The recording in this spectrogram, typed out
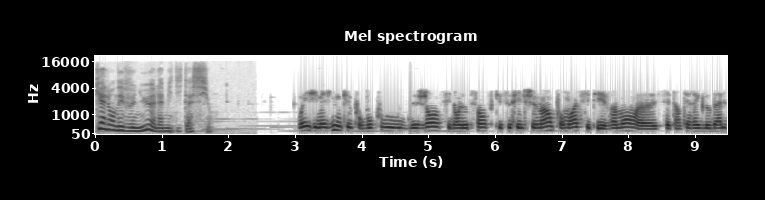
qu'elle en est venue à la méditation. Oui, j'imagine que pour beaucoup de gens, c'est dans l'autre sens que se fait le chemin. Pour moi, c'était vraiment euh, cet intérêt global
